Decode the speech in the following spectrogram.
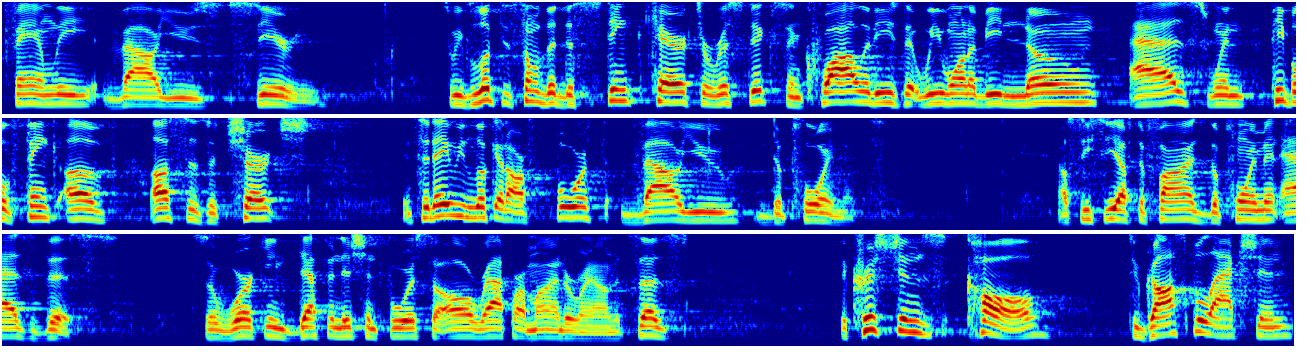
family values series. So we've looked at some of the distinct characteristics and qualities that we want to be known as when people think of us as a church. And today we look at our fourth value deployment. Now, CCF defines deployment as this. It's a working definition for us to all wrap our mind around. It says, the Christian's call to gospel action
